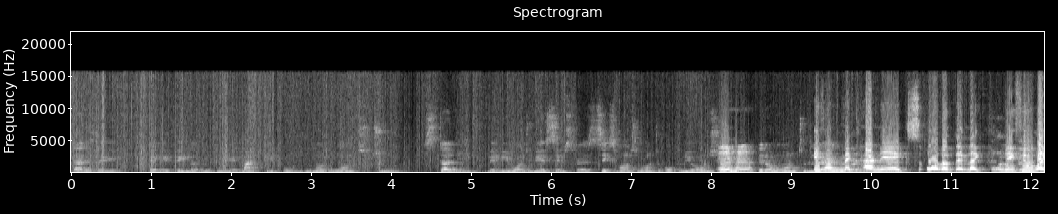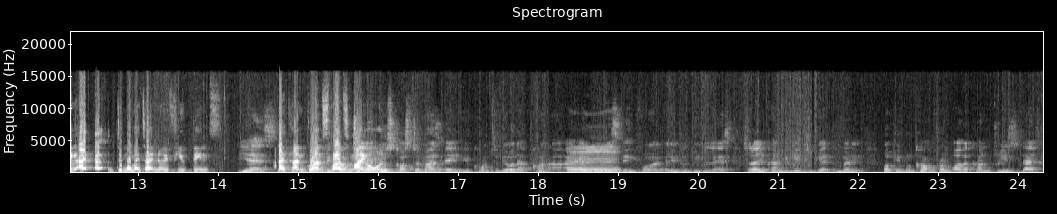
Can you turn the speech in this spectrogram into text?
that is a, a, a thing that we do here. My people do not want to study. Maybe you want to be a seamstress. Six months you want to open your own shop. Mm -hmm. They don't want to learn. Even mechanics, all of them. Like all they feel them. like I, the moment I know a few things, Yes. I can go and start my own. Those customers, hey, you come to the other corner, I can do this mm. thing for a little bit less so that you can begin to get the money. But people come from other countries that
